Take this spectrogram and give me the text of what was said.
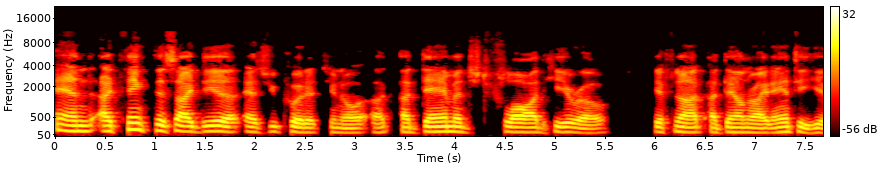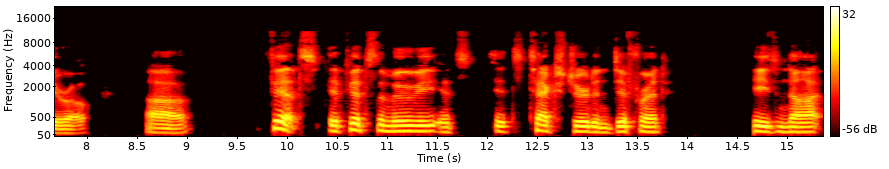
And I think this idea, as you put it, you know, a, a damaged, flawed hero, if not a downright anti-hero, uh, fits. It fits the movie. It's it's textured and different. He's not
